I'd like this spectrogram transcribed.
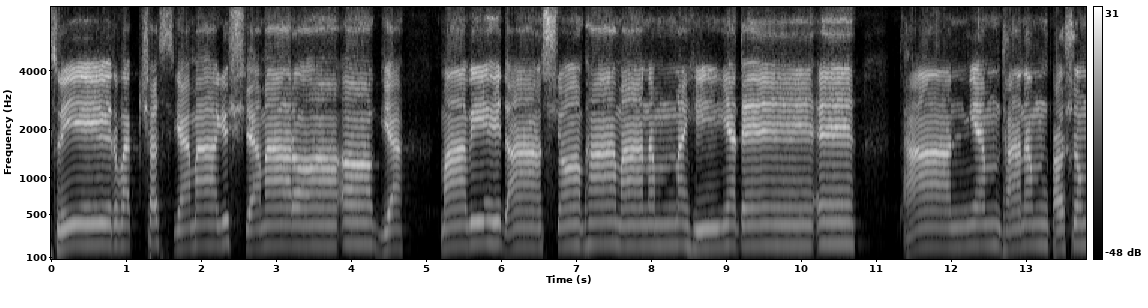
శ్రీర్వక్షమాయుష్యమారోగ్య మా వీదాశోభామానం మహీయతే. ధాన్యం ధనం పశుం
